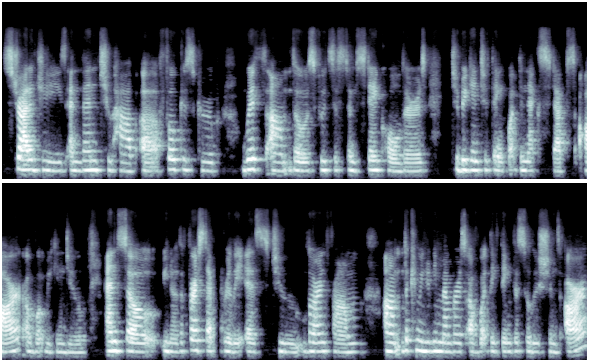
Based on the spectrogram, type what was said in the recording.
strategies and then to have a focus group with um, those food system stakeholders to begin to think what the next steps are of what we can do. And so, you know, the first step really is to learn from um, the community members of what they think the solutions are,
